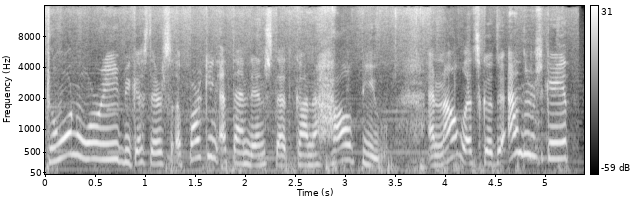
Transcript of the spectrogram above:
Don't worry because there's a parking attendant that gonna help you. And now let's go to entrance gate.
